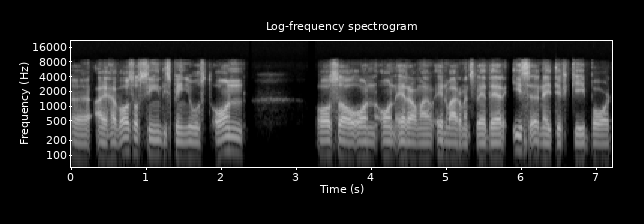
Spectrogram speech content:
Uh, I have also seen this being used on also on on environments where there is a native keyboard,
